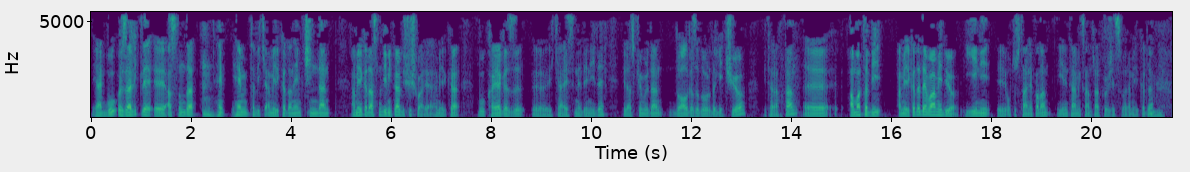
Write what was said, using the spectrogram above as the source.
Yani bu özellikle e, aslında hem, hem tabii ki Amerika'dan hem Çin'den Amerika'da aslında bir miktar düşüş var. Yani Amerika bu kaya gazı e, hikayesi nedeniyle biraz kömürden doğal gaza doğru da geçiyor bir taraftan. E, ama tabii Amerika'da devam ediyor. Yeni e, 30 tane falan yeni termik santral projesi var Amerika'da. Hı hı.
